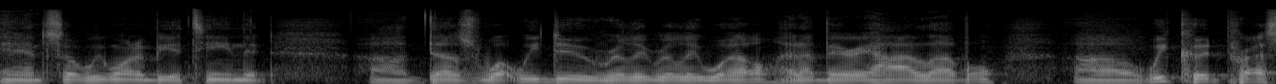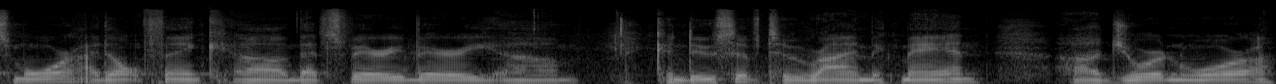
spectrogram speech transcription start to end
And so we want to be a team that uh, does what we do really, really well at a very high level. Uh, we could press more. I don't think that's very, very um, conducive to Ryan McMahon, Jordan Nwora,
